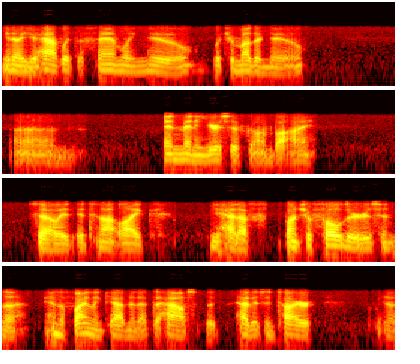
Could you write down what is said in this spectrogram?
you know, you have what the family knew, what your mother knew, um, and many years have gone by. So it, it's not like you had a f- bunch of folders in the in the filing cabinet at the house that had his entire you know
